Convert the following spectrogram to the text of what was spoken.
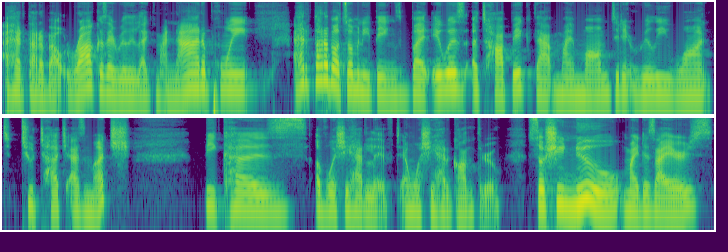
I had thought about rock because I really liked Maná at a point. I had thought about so many things, but it was a topic that my mom didn't really want to touch as much because of what she had lived and what she had gone through. So she knew my desires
